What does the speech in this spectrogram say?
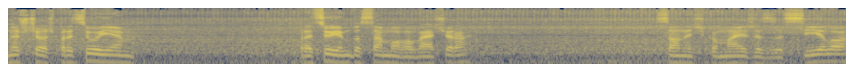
Ну що ж, працюємо. Працюємо до самого вечора. Сонечко майже засіло.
